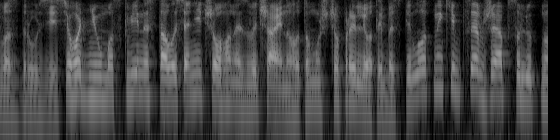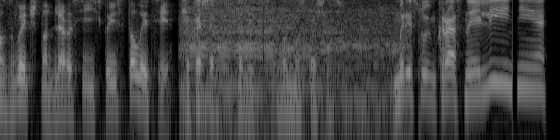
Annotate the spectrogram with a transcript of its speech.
вас, друзі. Сьогодні у Москві не сталося нічого незвичайного, тому що прильоти безпілотників це вже абсолютно звично для російської столиці. ЖК серце столиці, вон Москва-Сити Мы рисуем красные линии,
